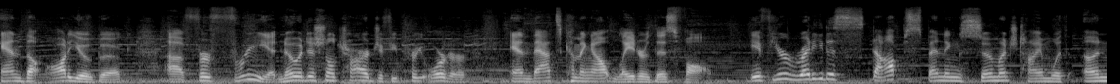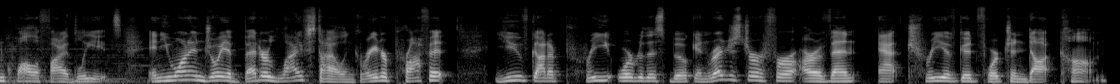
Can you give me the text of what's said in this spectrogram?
and the audio book uh, for free at no additional charge if you pre order, and that's coming out later this fall. If you're ready to stop spending so much time with unqualified leads and you want to enjoy a better lifestyle and greater profit, you've got to pre order this book and register for our event at treeofgoodfortune.com.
